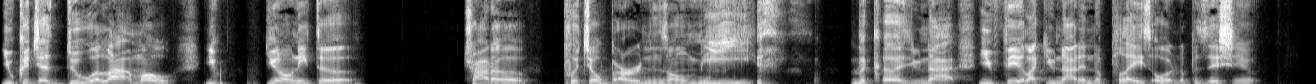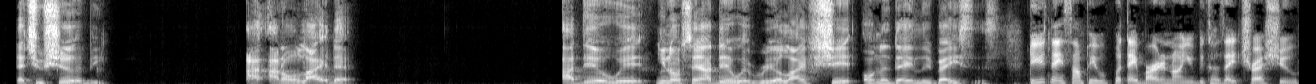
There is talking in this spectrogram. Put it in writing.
You could just do a lot more. You you don't need to try to put your burdens on me because you not you feel like you're not in the place or the position that you should be. I, I don't like that. I deal with, you know what I'm saying? I deal with real life shit on a daily basis. Do you think some people put their burden on you because they trust you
